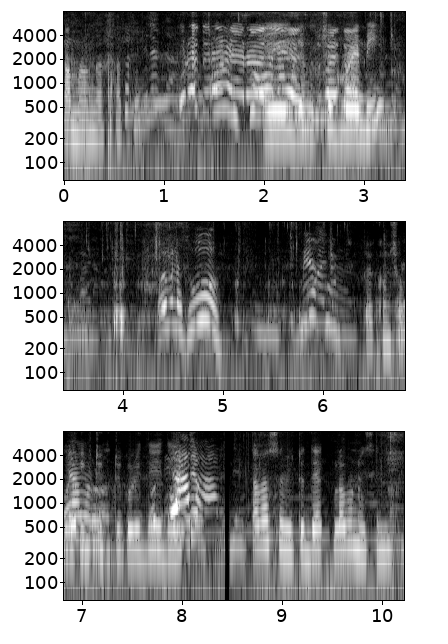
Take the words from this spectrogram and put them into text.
কামরাঙ্গার সাথে। এই যে হচ্ছে গ্রেভি। তো এখন সবাই একটু একটু করে দিয়ে দিই। তারপর সরি একটু দেখ, লবণ হয়েছে নাকি?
